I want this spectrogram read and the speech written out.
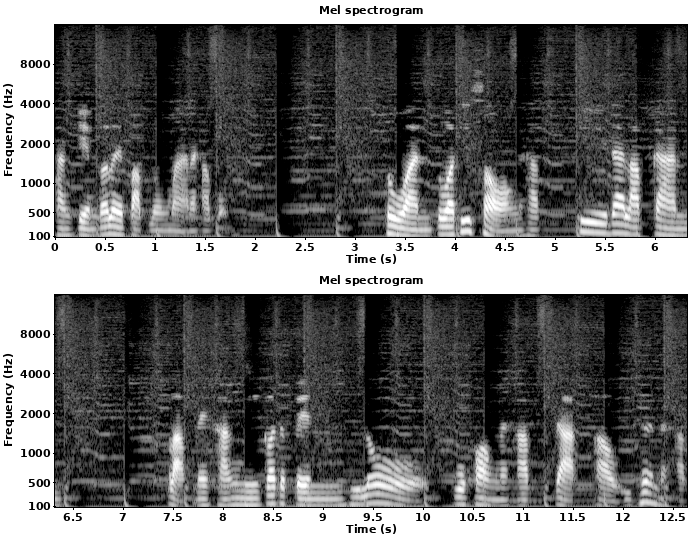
ทางเกมก็เลยปรับลงมานะครับผม ส่วนตัวที่สองนะครับที่ได้รับการปรับในครั้งนี้ก็จะเป็นฮีโร่วูคองนะครับ จากเผ่าอีเทิร์นนะครับ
